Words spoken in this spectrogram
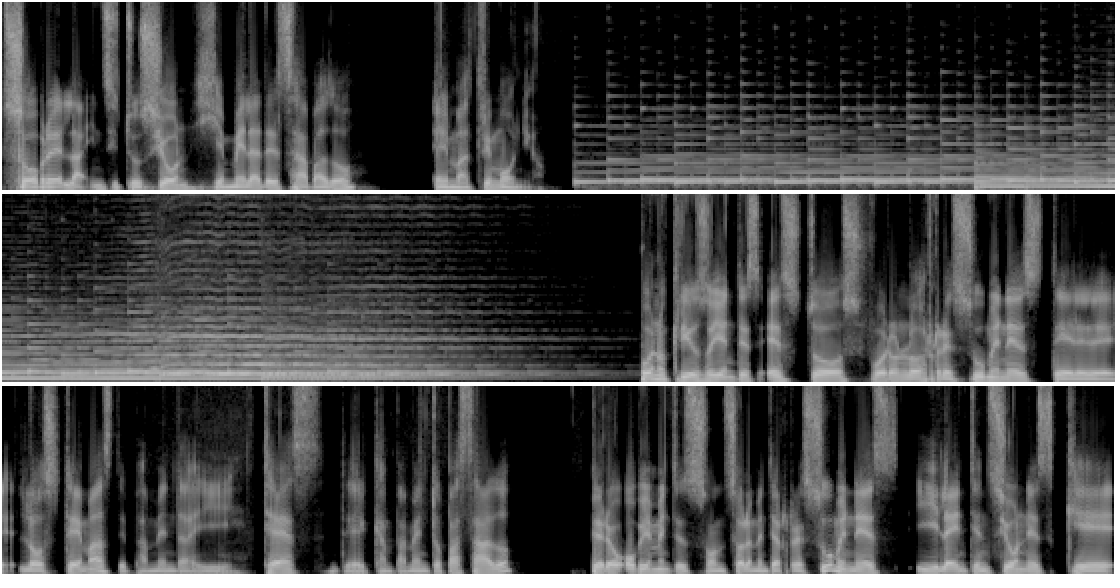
sobre la institución gemela del sábado, el matrimonio. Bueno, queridos oyentes, estos fueron los resúmenes de los temas de Pamenda y Tess del campamento pasado, pero obviamente son solamente resúmenes y la intención es que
